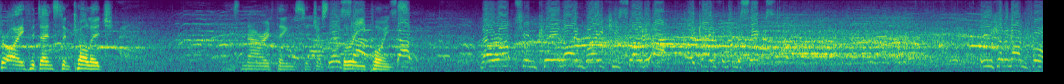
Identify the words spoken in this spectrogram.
try for Denstone College has narrowed things to just Where's three Sam? points. Sam. No option, clear line break. He slowed it up. Okay, for number six. Who are you coming on for?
